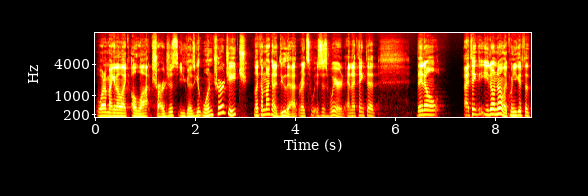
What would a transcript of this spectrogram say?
What am I going to like allot charges? You guys get one charge each. Like I'm not going to do that, right? It's, it's just weird, and I think that they don't. I think that you don't know. Like when you get the,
